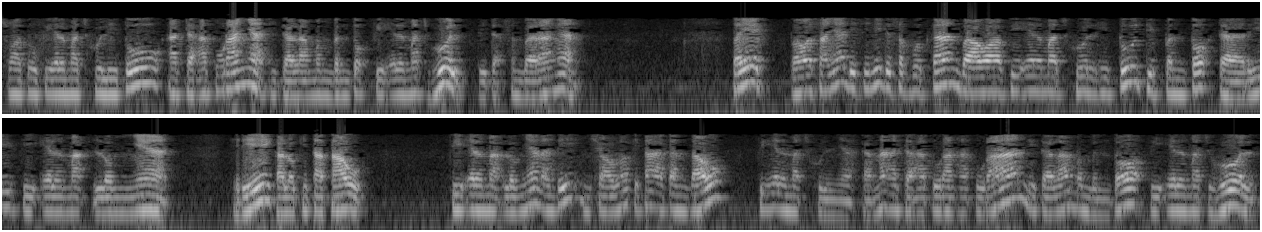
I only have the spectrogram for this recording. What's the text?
suatu fi'il majhul itu ada aturannya di dalam membentuk fi'il majhul, tidak sembarangan. Baik, bahwasanya di sini disebutkan bahwa fi'il majhul itu dibentuk dari fi'il maklumnya. Jadi kalau kita tahu fi'il maklumnya nanti insya Allah kita akan tahu fi'il majhulnya. Karena ada aturan-aturan di dalam membentuk fi'il majhul.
